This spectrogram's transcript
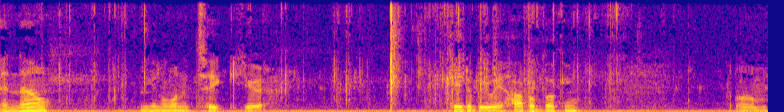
And now you're gonna want to take your KWA hop-up bucking. Um,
